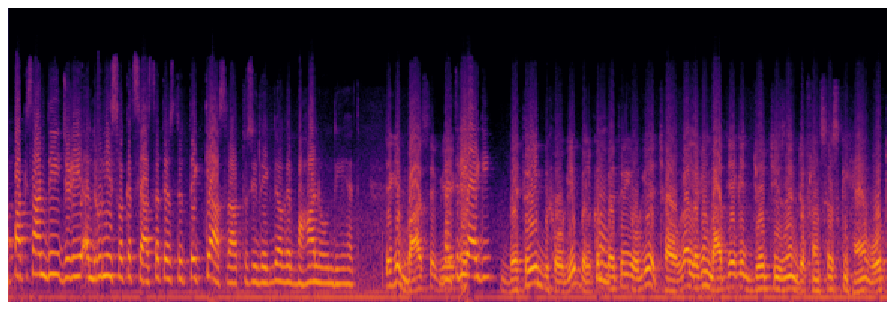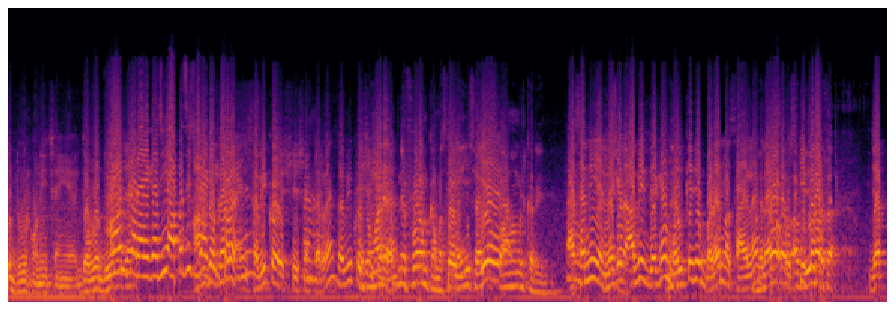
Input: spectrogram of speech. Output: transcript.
ਪਾਕਿਸਤਾਨ ਦੀ ਜਿਹੜੀ ਅੰਦਰੂਨੀ ਇਸ ਵਕਤ ਸਿਆਸਤ ਹੈ ਉਸ ਦੇ ਉੱਤੇ ਕੀ ਅਸਰਾਂ ਤੁਸੀਂ ਦੇਖਦੇ ਹੋ ਅਗਰ ਬਹਾਲ ਹੁੰਦੀ ਹੈ ਤਾਂ देखिए बात सिर्फ़ बेहतरी आएगी? बेहतरी होगी बिल्कुल हम्म। बेहतरी होगी अच्छा होगा लेकिन बात यह कि जो चीज़ें डिफरेंसेस की हैं वो तो दूर होनी चाहिए। जब वो दूर हो कौन कराएगा जी आपस हम तो कर रहे हैं सभी कोशिशें कर रहे हैं सभी तो कोशिशें हमारे अपने फोरम का मसला तो ये- इंशाल्लाह ये- हम अमल करेंगे। ऐसा नहीं है लेकिन अभी देखें मुल्क के जो बड़े मसाइल हैं साहब, उसकी तरफ़ जब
